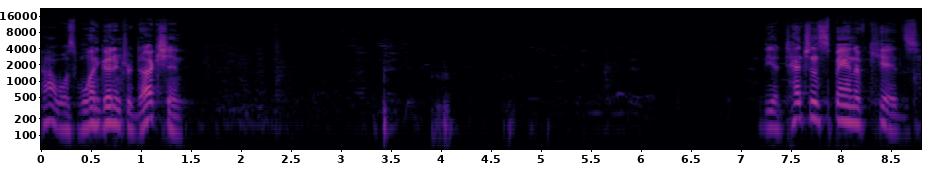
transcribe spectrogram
That was one good introduction. The attention span of kids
